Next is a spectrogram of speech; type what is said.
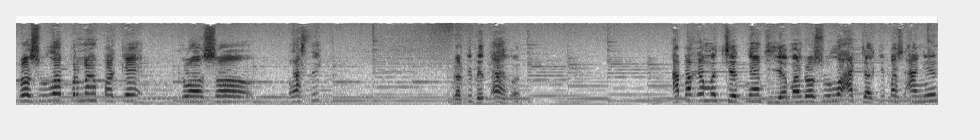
Rasulullah pernah pakai kloso plastik? Berarti bid'ah kan? Apakah masjidnya di zaman Rasulullah ada kipas angin?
